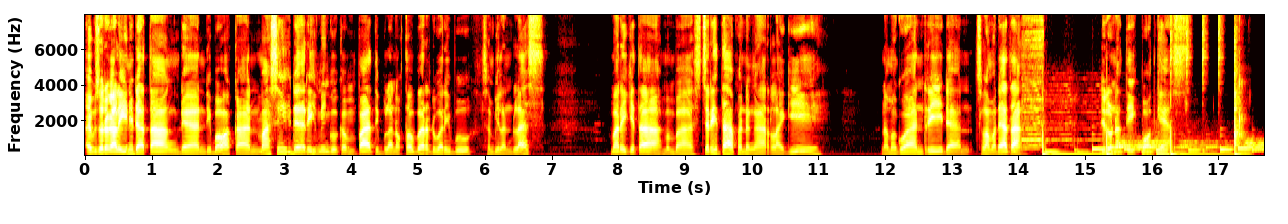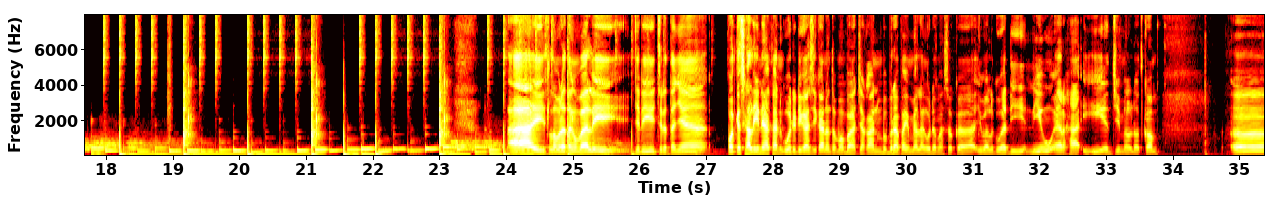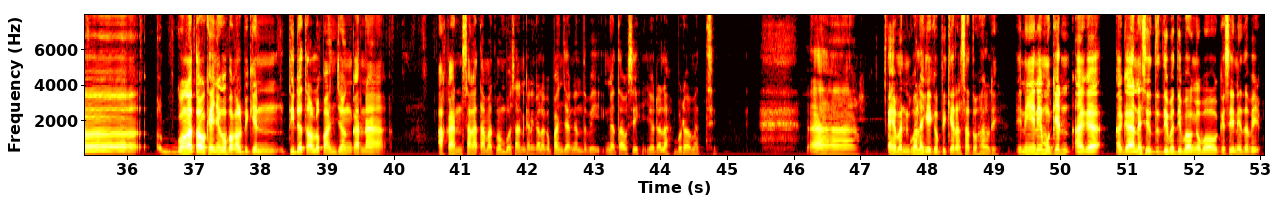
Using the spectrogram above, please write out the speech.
Episode kali ini datang dan dibawakan masih dari minggu keempat di bulan Oktober 2019 Mari kita membahas cerita pendengar lagi. Nama gue Andri dan selamat datang di Lunatic Podcast. Hai, selamat datang kembali. Jadi ceritanya Podcast kali ini akan gue dedikasikan untuk membacakan beberapa email yang udah masuk ke email gue di newrhii@gmail.com. Eh, uh, gue nggak tahu kayaknya gue bakal bikin tidak terlalu panjang karena akan sangat amat membosankan kalau kepanjangan tapi nggak tahu sih. Ya udahlah bodo amat sih. Uh, eh men gue lagi kepikiran satu hal deh. Ini ini mungkin agak agak aneh sih untuk tiba-tiba ngebawa ke sini tapi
